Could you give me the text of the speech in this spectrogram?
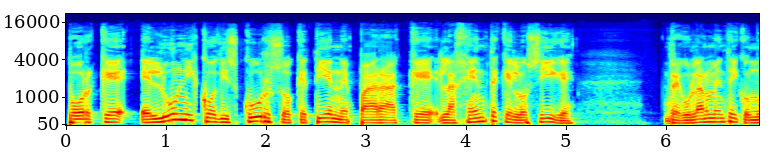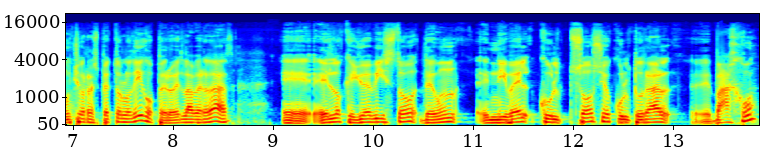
porque el único discurso que tiene para que la gente que lo sigue, regularmente y con mucho respeto lo digo, pero es la verdad, eh, es lo que yo he visto de un nivel sociocultural eh, bajo,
